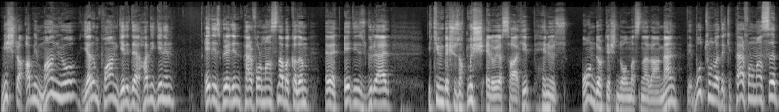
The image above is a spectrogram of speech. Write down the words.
Mishra Abimanyu yarım puan geride. Hadi gelin Ediz Gürel'in performansına bakalım. Evet Ediz Gürel 2560 eloya sahip henüz 14 yaşında olmasına rağmen ve bu turnuvadaki performansı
